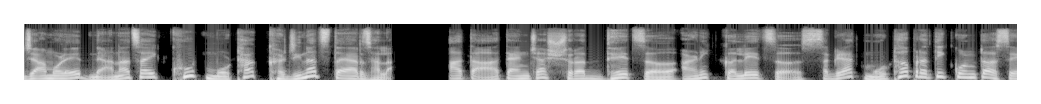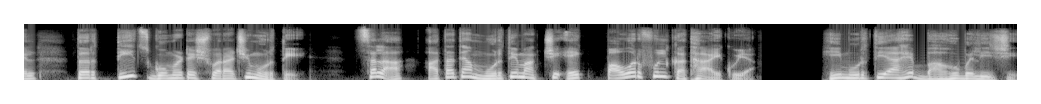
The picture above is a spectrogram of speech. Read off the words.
ज्यामुळे ज्ञानाचा एक खूप मोठा खजिनाच तयार झाला. आता त्यांच्या श्रद्धेचं आणि कलेचं सगळ्यात मोठं प्रतीक कोणतं असेल तर तीच गोमटेश्वराची मूर्ती. चला आता त्या मूर्तीमागची एक पॉवरफुल कथा ऐकूया. ही मूर्ती आहे बाहुबलीची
